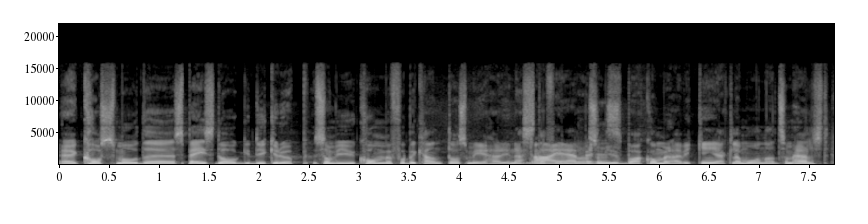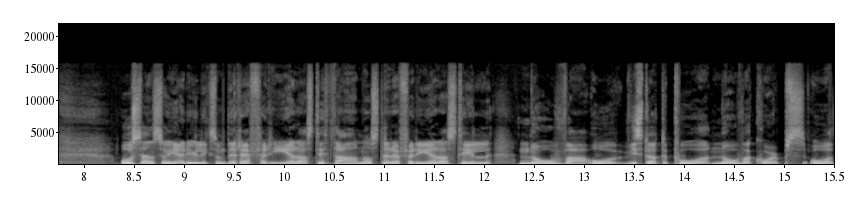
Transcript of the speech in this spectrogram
Eh, Cosmo the Space Dog dyker upp, som vi ju kommer få bekanta oss med här i nästa Ja, film. ja, då, som ju bara kommer här vilken jäkla månad som helst. Och sen så är det ju liksom, det refereras till Thanos, det refereras till Nova och vi stöter på Nova Corps och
